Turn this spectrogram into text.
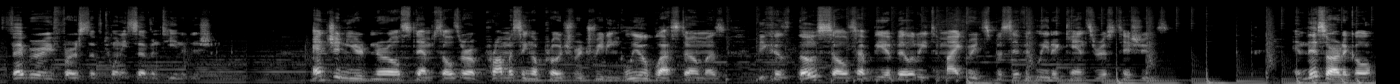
February 1st of 2017 edition. Engineered neural stem cells are a promising approach for treating glioblastomas because those cells have the ability to migrate specifically to cancerous tissues. In this article,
